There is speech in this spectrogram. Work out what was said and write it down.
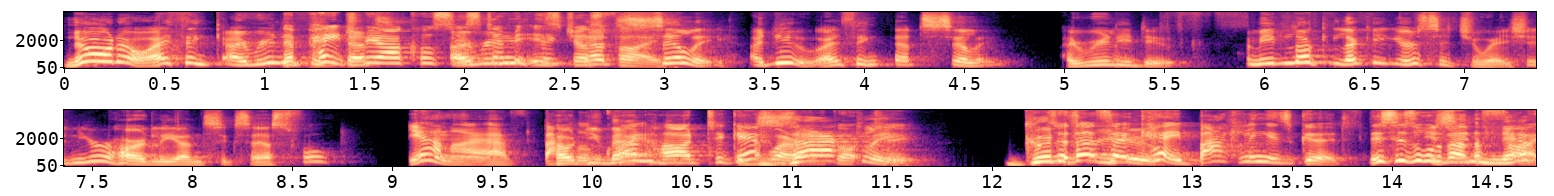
No, no, I think I really The patriarchal system really is just that's fine. silly. I do. I think that's silly. I really do. I mean, look look at your situation. You're hardly unsuccessful. Yeah, and I have How do battled you quite manage hard to get exactly. where I've got to. Good So that's okay. Battling is good. This is all It's about the fight.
